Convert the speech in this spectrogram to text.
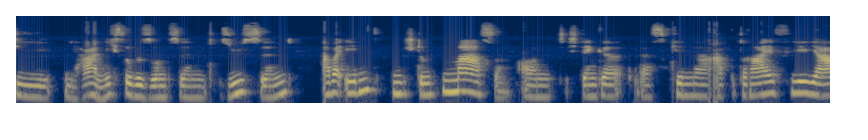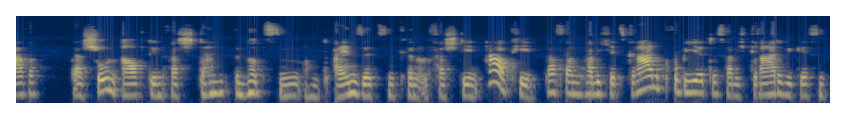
die ja nicht so gesund sind, süß sind, aber eben in bestimmtem Maße. Und ich denke, dass Kinder ab drei, vier Jahre da schon auch den Verstand benutzen und einsetzen können und verstehen, ah, okay, davon habe ich jetzt gerade probiert, das habe ich gerade gegessen.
